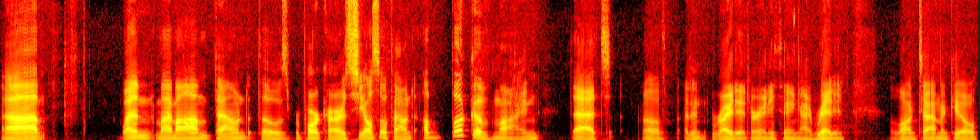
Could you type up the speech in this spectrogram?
um, when my mom found those report cards, she also found a book of mine that, well, I didn't write it or anything. I read it a long time ago.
